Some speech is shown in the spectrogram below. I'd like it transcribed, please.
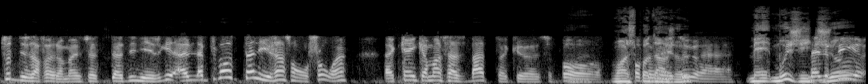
toutes des affaires de même, c'est des niaiseries. Euh, La plupart du temps, les gens sont chauds, hein, euh, quand ils commencent à se battre, fait que c'est pas, Ouais, pas dangereux. dur à- Mais moi, j'ai mais déjà... le pire,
